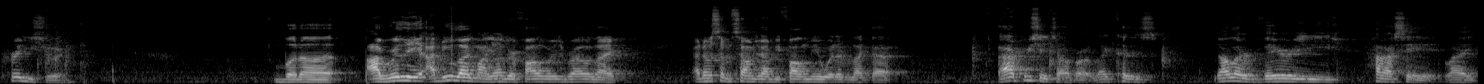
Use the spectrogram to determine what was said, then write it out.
Pretty sure. But uh I really I do like my younger followers, bro. Like I know sometimes y'all be following me or whatever like that. I appreciate y'all, bro. Like, cause y'all are very, how do I say it? Like,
